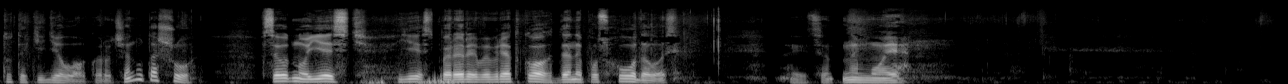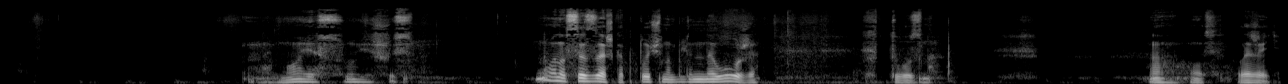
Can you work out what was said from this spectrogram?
тут такі діла, коротше. Ну та що? Все одно є, є перериви в рядках, де не посходилось. І це немає. Немає суї щось. Ну воно СЗшка точно, блін, не ложе. Хто зна. Ага, ось, лежить.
